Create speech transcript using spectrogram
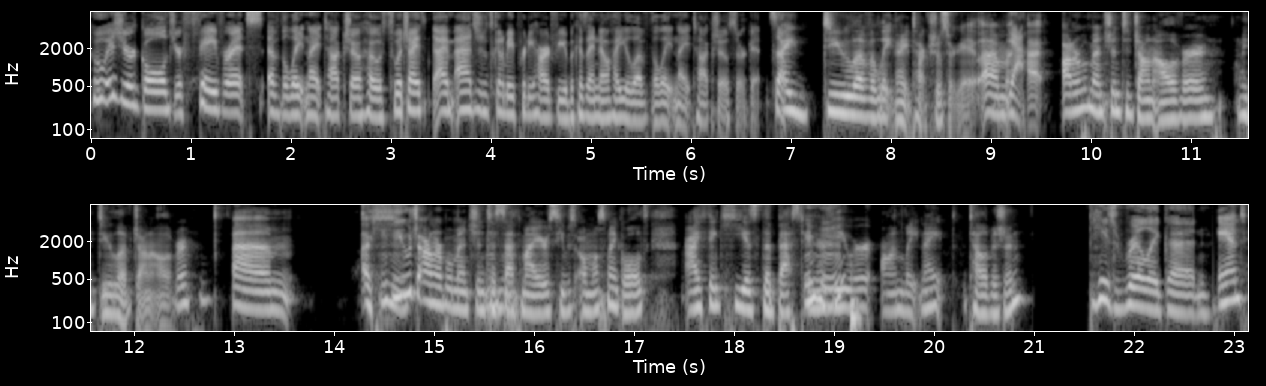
Who is your gold, your favorite of the late night talk show hosts? Which I, I imagine it's going to be pretty hard for you because I know how you love the late night talk show circuit. So I do love a late night talk show circuit. Um, Yeah. uh, honorable mention to John Oliver. I do love John Oliver. Um, a Mm-hmm. huge honorable mention to Seth Meyers. He was almost my gold. I think he is the best Mm-hmm. interviewer on late night television. he's really good. And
